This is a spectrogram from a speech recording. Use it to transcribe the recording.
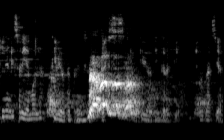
finalizaríamos la actividad de aprendizaje 3, la actividad interactiva. Muchas gracias.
